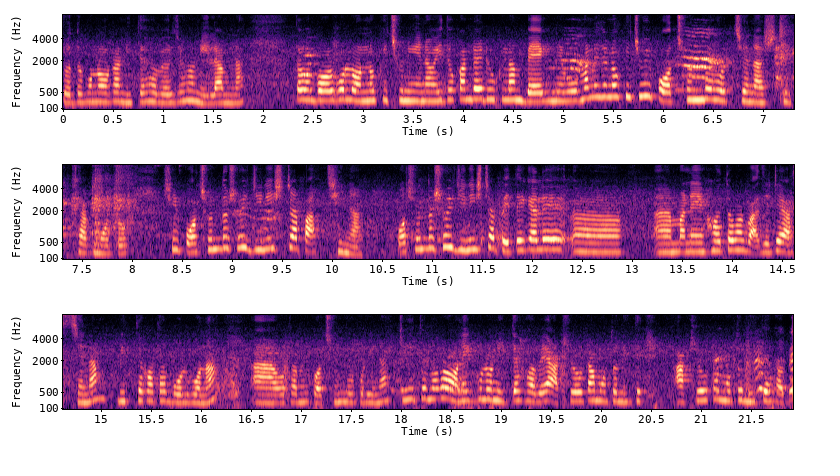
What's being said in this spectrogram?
চোদ্দ পনেরোটা নিতে হবে, ওই জন্য নিলাম না। তো আমার বর বলল, অন্য কিছু নিয়ে নাও। এই দোকানটায় ঢুকলাম, ব্যাগ নেব। মানে যেন কিছুই পছন্দ হচ্ছে না ঠিকঠাক মতো। সেই পছন্দসই জিনিসটা পাচ্ছি না। পছন্দসই জিনিসটা পেতে গেলে মানে হয়তো আমার বাজেটে আসছে না। মিথ্যে কথা বলব না। ওটা আমি পছন্দ করি না। যেহেতু আমাকে অনেকগুলো নিতে হবে, আঠেরোটা মতো নিতে, আঠেরোটা মতো নিতে হবে,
